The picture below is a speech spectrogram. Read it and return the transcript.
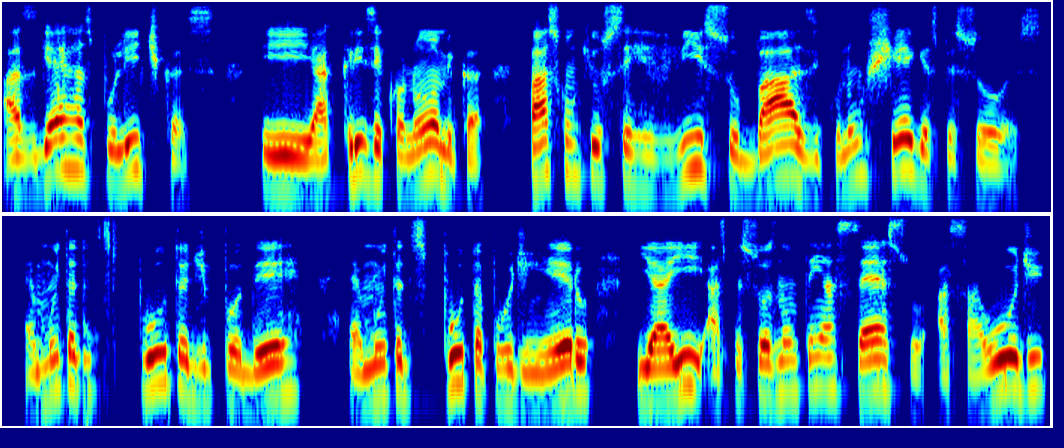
As guerras políticas e a crise econômica faz com que o serviço básico não chegue às pessoas. É muita disputa de poder, é muita disputa por dinheiro, e aí as pessoas não têm acesso à saúde,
